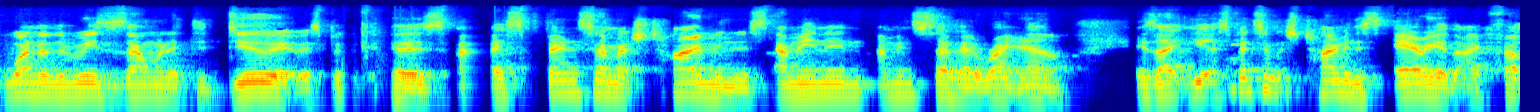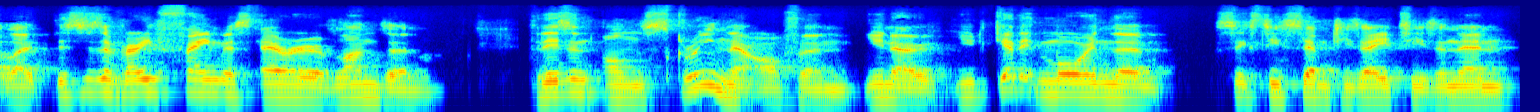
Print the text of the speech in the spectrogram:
one of the reasons I wanted to do it was because I spend so much time in this. I mean, in, I'm in Soho right now. Is like yeah, I spend so much time in this area that I felt like this is a very famous area of London that isn't on screen that often. You know, you'd get it more in the 60s, 70s, 80s, and then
